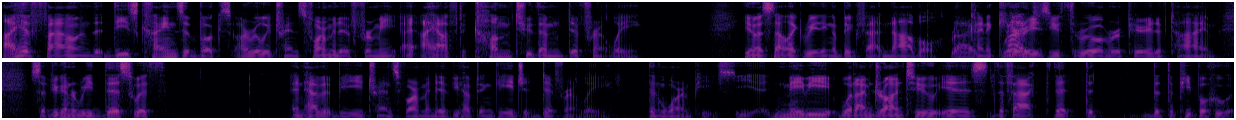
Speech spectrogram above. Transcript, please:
I have found that these kinds of books are really transformative for me. I, I have to come to them differently. You know, it's not like reading a big fat novel right. that kind of carries right. you through over a period of time. So if you're going to read this with and have it be transformative, you have to engage it differently than War and Peace. Maybe what I'm drawn to is the fact that the that the people who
